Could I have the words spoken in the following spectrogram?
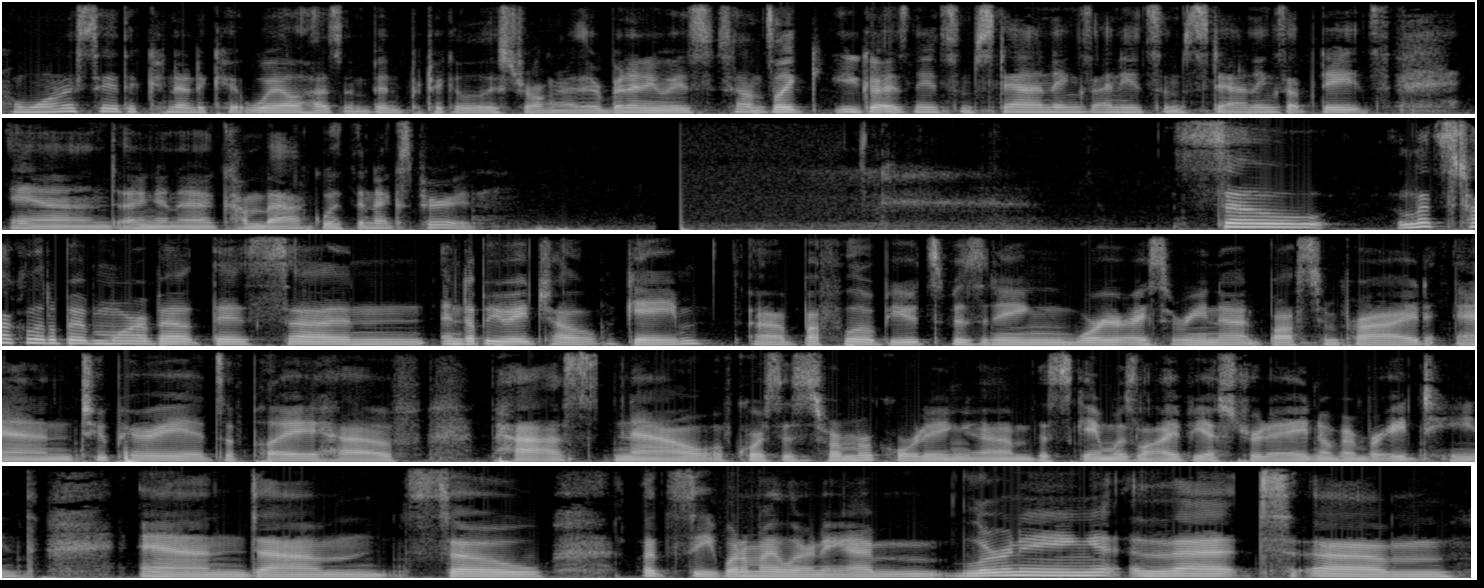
I want to say the Connecticut Whale hasn't been particularly strong either. But, anyways, sounds like you guys need some standings. I need some standings updates, and I'm going to come back with the next period. So let's talk a little bit more about this uh, NWHL game. Uh, Buffalo Beauts visiting Warrior Ice Arena at Boston Pride, and two periods of play have passed now. Of course, this is from recording. Um, this game was live yesterday, November 18th. And um, so let's see, what am I learning? I'm learning that. Um,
